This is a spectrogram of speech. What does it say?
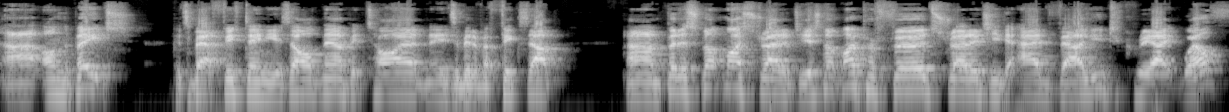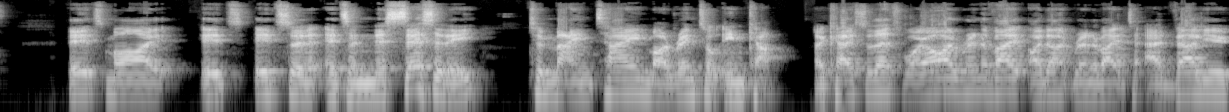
uh, on the beach. It's about 15 years old now, a bit tired, needs a bit of a fix up. Um, but it's not my strategy. It's not my preferred strategy to add value to create wealth. It's my it's it's a it's a necessity to maintain my rental income. Okay, so that's why I renovate. I don't renovate to add value.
